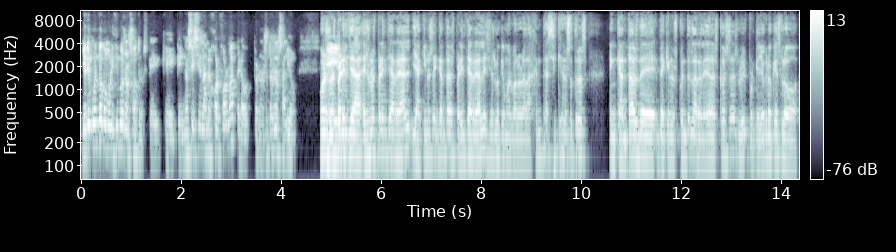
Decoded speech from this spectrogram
Yo te cuento cómo lo hicimos nosotros, que, que, que no sé si es la mejor forma, pero, pero nosotros nos salió. Bueno, es una Eh, experiencia, es una experiencia real y aquí nos encantan las experiencias reales y es lo que más valora la gente, así que nosotros encantados de, de que nos cuentes la realidad de las cosas, Luis, porque yo creo que es lo, o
